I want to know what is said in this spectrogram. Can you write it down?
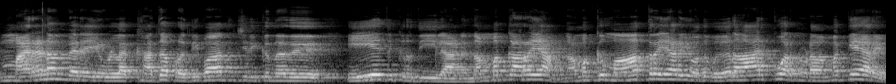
മരണം വരെയുള്ള കഥ പ്രതിപാദിച്ചിരിക്കുന്നത് ഏത് കൃതിയിലാണ് നമുക്കറിയാം. നമുക്ക് മാത്രമേ അറിയൂ. അത് വേറെ ആർക്കും അറിഞ്ഞൂടാ. നമുക്കേ അറിയൂ.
